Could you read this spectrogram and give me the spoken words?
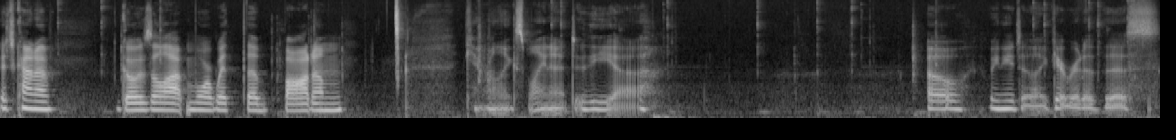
It kind of goes a lot more with the bottom. Can't really explain it. The, uh... Oh, we need to, like, get rid of this.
